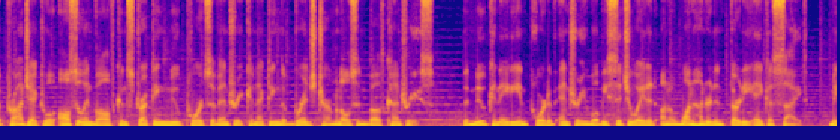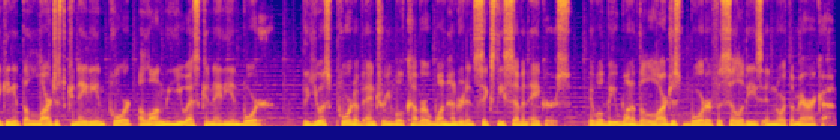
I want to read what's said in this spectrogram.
The project will also involve constructing new ports of entry connecting the bridge terminals in both countries. The new Canadian port of entry will be situated on a 130-acre site, making it the largest Canadian port along the U.S.-Canadian border. The U.S. port of entry will cover 167 acres. It will be one of the largest border facilities in North America.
